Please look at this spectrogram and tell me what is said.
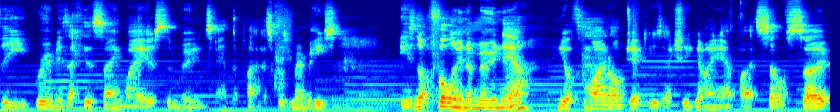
the room exactly the same way as the moons and the planets. Because remember, he's he's not following the moon now. Your flying object is actually going out by itself. So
